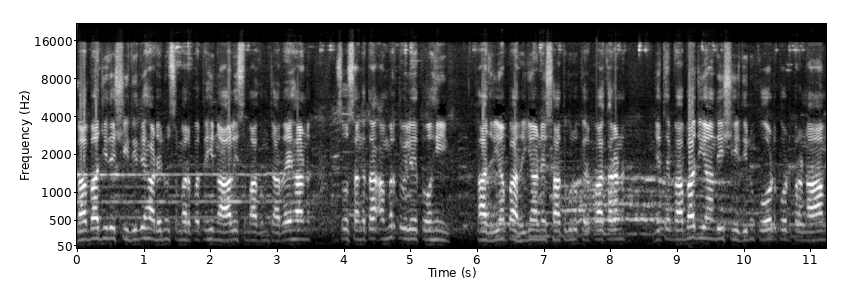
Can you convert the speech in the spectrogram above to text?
ਬਾਬਾ ਜੀ ਦੇ ਸ਼ਹੀਦੀ ਦਿਹਾੜੇ ਨੂੰ ਸਮਰਪਿਤ ਹੀ ਨਾਲ ਹੀ ਸਮਾਗਮ ਚੱਲ ਰਹੇ ਹਨ। ਸੋ ਸੰਗਤਾਂ ਅੰਮ੍ਰਿਤ ਵੇਲੇ ਤੋਂ ਹੀ ਹਾਜ਼ਰੀਆਂ ਭਰ ਰਹੀਆਂ ਨੇ। ਸਤਿਗੁਰੂ ਕਿਰਪਾ ਕਰਨ, ਜਿੱਥੇ ਬਾਬਾ ਜੀਆਂ ਦੀ ਸ਼ਹੀਦੀ ਨੂੰ ਕੋਟ-ਕੋਟ ਪ੍ਰਣਾਮ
